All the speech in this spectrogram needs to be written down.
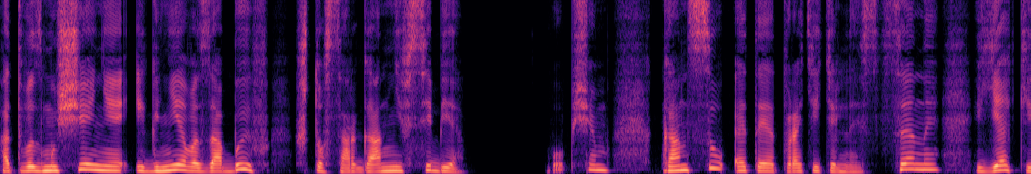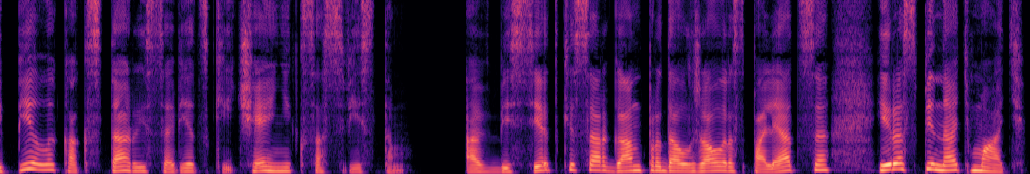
от возмущения и гнева забыв, что сарган не в себе. В общем, к концу этой отвратительной сцены я кипела, как старый советский чайник со свистом а в беседке Сарган продолжал распаляться и распинать мать.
